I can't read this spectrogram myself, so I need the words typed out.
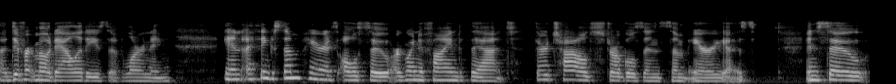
uh, different modalities of learning. And I think some parents also are going to find that their child struggles in some areas. And so,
